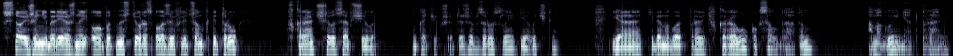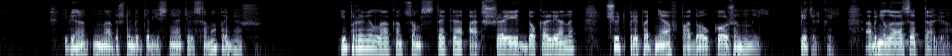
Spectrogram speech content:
с той же небрежной опытностью, расположив лицом к Петру, вкратчиво сообщила. «Ну, «Катюша, ты же взрослая девочка. Я тебя могу отправить в караулку к солдатам, а могу и не отправить. Тебе надо что-нибудь объяснять или сама поймешь» и провела концом стека от шеи до колена, чуть приподняв подол кожаной петелькой, обняла за талию,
